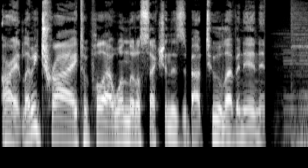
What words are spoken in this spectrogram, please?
All right, let me try to pull out one little section. This is about 211 in.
